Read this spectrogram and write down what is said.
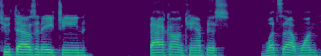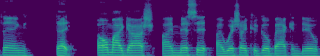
2018, back on campus. What's that one thing that oh my gosh, I miss it. I wish I could go back and do.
